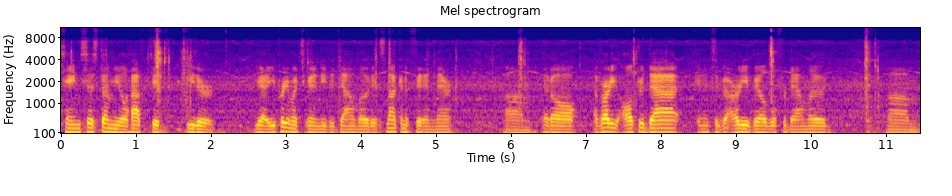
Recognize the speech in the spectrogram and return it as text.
chain system, you'll have to either, yeah, you're pretty much going to need to download it. It's not going to fit in there um, at all. I've already altered that, and it's already available for download, um,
